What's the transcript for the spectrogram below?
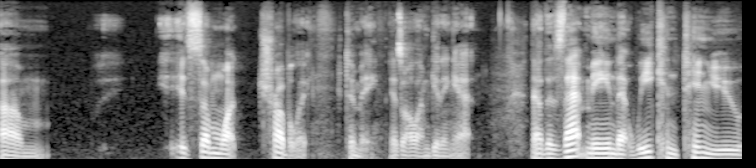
um, is somewhat troubling to me. Is all I'm getting at. Now, does that mean that we continue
